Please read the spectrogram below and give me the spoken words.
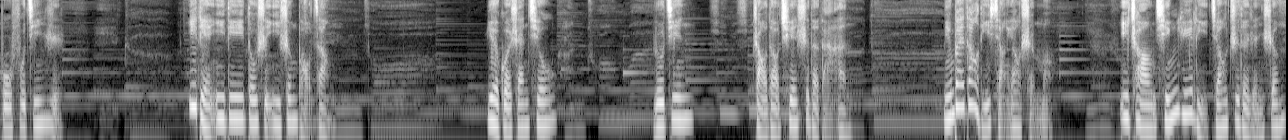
不负今日。一点一滴都是一生宝藏。越过山丘，如今找到缺失的答案，明白到底想要什么。一场情与理交织的人生，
